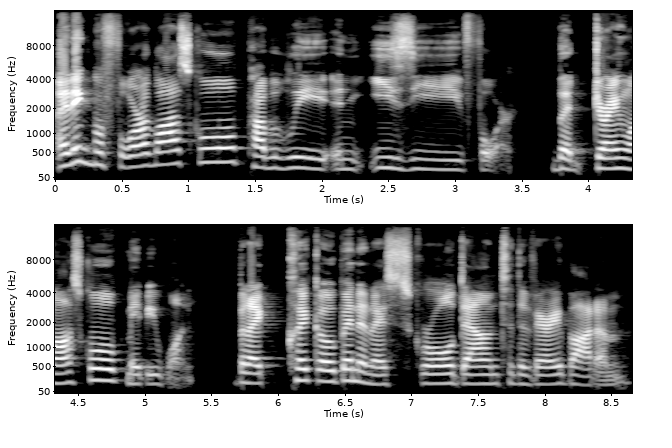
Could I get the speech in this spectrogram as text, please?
I think before law school, probably an easy four, but during law school, maybe one. But I click open and I scroll down to the very bottom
